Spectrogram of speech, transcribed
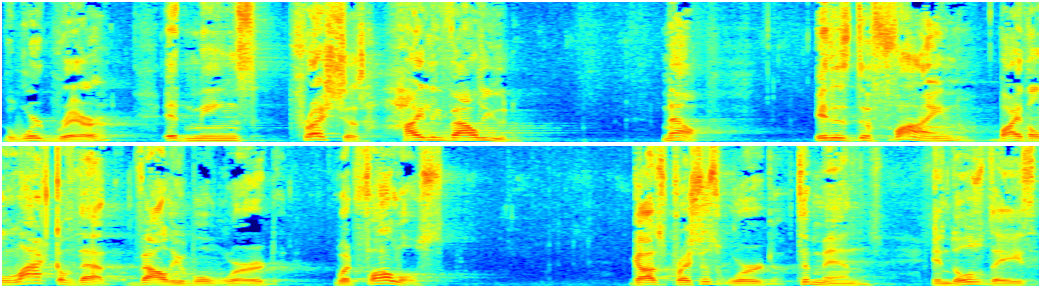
the word rare, it means precious, highly valued. Now, it is defined by the lack of that valuable word, what follows. God's precious word to men in those days,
